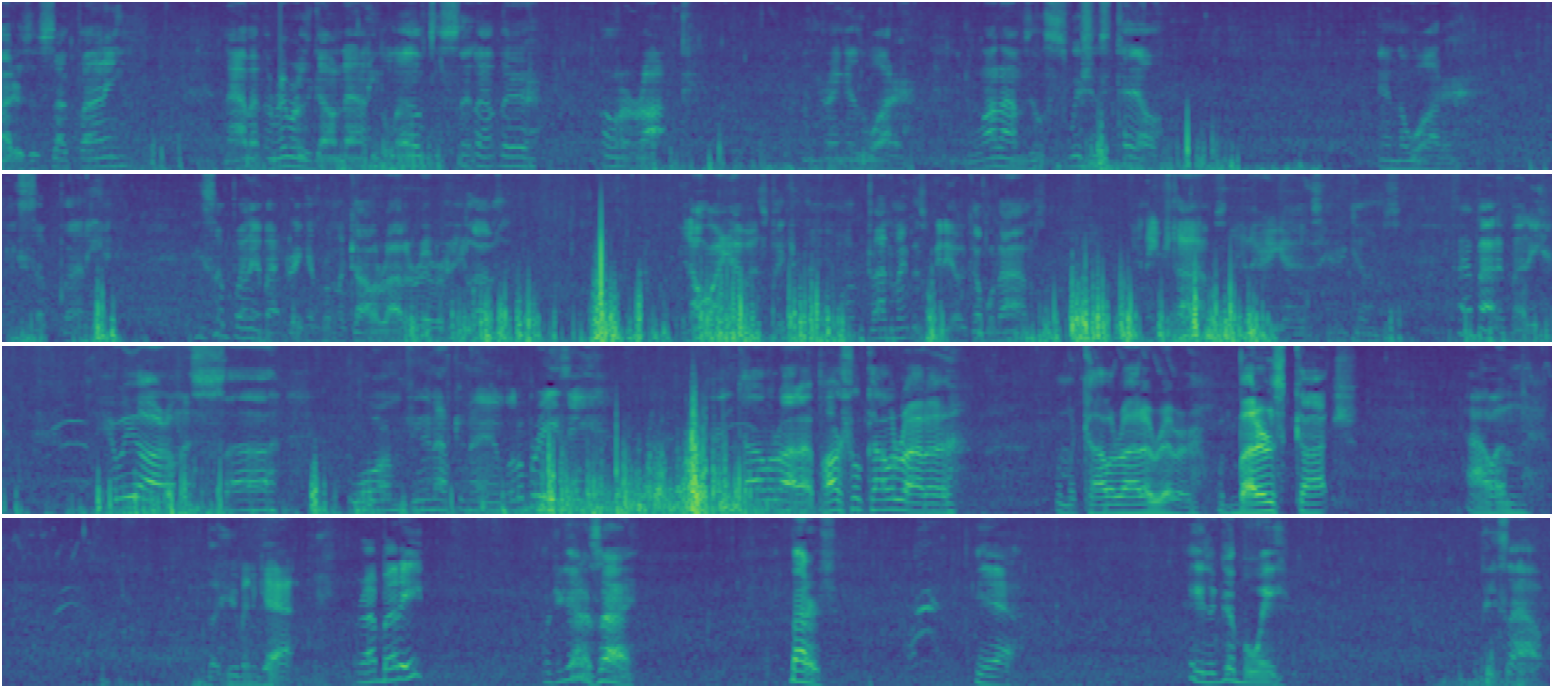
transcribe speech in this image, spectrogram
Butters is so funny. Now that the river has gone down, he loves to sit out there on a rock and drink his water. And a lot of times he'll swish his tail in the water. He's so funny. He's so funny about drinking from the Colorado River. He loves it. You know why I have this picture? I've tried to make this video a couple times. And each time, see, there he goes. Here he comes. About it, buddy? Here we are on this uh, warm June afternoon, a little breezy in Colorado, partial Colorado, on the Colorado River with Butters, Koch, Allen, the human cat. Right, buddy? What you gotta say? Butters. Yeah. He's a good boy. Peace out.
